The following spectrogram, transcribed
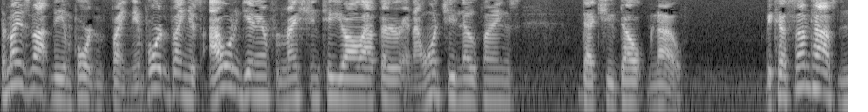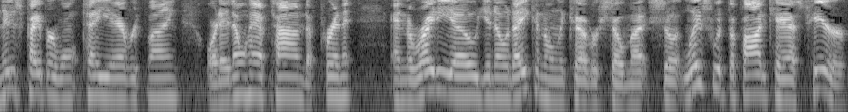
The money's not the important thing. The important thing is I want to get information to you all out there, and I want you to know things that you don't know. Because sometimes the newspaper won't tell you everything, or they don't have time to print it. And the radio, you know, they can only cover so much. So at least with the podcast here,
